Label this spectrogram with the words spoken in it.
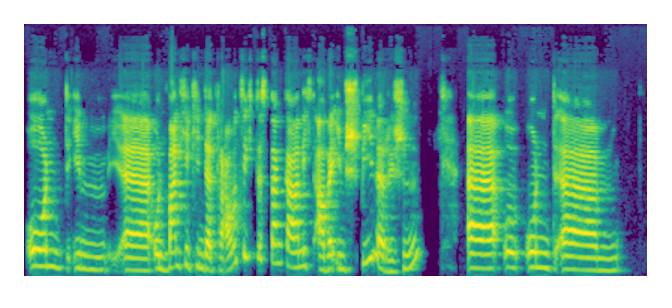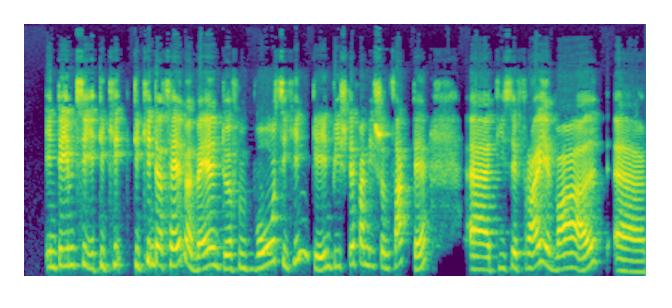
Und, im, äh, und manche Kinder trauen sich das dann gar nicht, aber im Spielerischen äh, und, ähm, indem sie die, die Kinder selber wählen dürfen, wo sie hingehen, wie Stefanie schon sagte, äh, diese freie Wahl äh,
